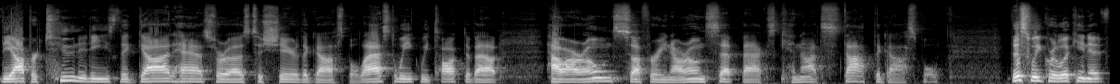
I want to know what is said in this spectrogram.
the opportunities that God has for us to share the gospel. Last week, we talked about how our own suffering, our own setbacks cannot stop the gospel. This week, we're looking at,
